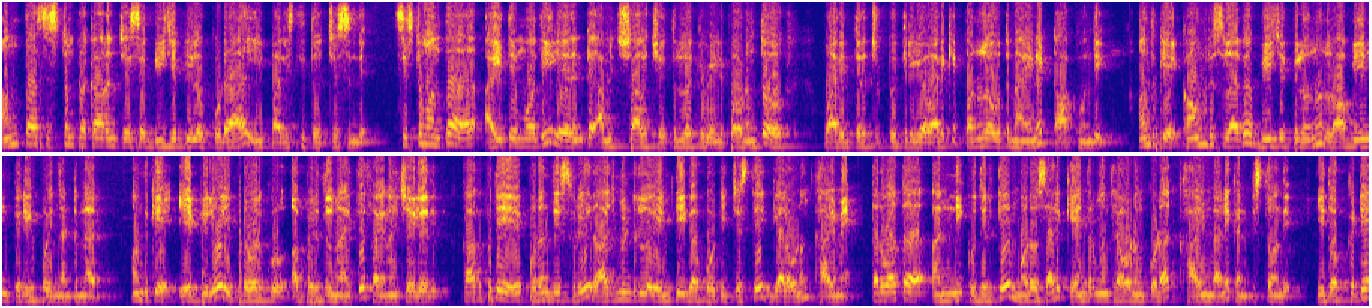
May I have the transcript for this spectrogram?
అంతా సిస్టమ్ ప్రకారం చేసే బీజేపీలో కూడా ఈ పరిస్థితి వచ్చేసింది. సిస్టమ్ అంతా అయితే మోదీ లేదంటే అమిత్ షాల చేతుల్లోకి వెళ్ళిపోవడంతో వారిద్దరి చుట్టూ తిరిగే వారికి పనులవుతున్నాయనే టాక్ ఉంది. అందుకే కాంగ్రెస్ లాగా బీజేపీలోనూ లాబీయింగ్ పెరిగిపోయిందంటున్నారు. అందుకే ఏపీలో ఇప్పటి వరకు అభ్యర్థులను అయితే ఫైనల్ చేయలేదు. కాకపోతే పురంధేశ్వరి రాజమండ్రిలో ఎంపీగా పోటీ చేస్తే గెలవడం ఖాయమే. తర్వాత అన్ని కుదిరితే మరోసారి కేంద్ర మంత్రి అవడం కూడా ఖాయంగానే కనిపిస్తోంది. ఇదొక్కటే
